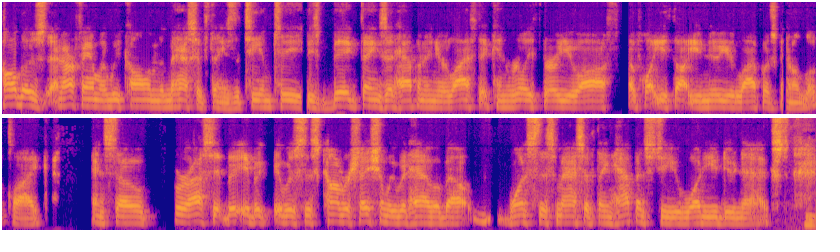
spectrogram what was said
call those in our family, we call them the massive things, the TMT, these big things that happen in your life that can really throw you off of what you thought you knew your life was going to look like. And so for us, it, it, it was this conversation we would have about once this massive thing happens to you, what do you do next? Hmm.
